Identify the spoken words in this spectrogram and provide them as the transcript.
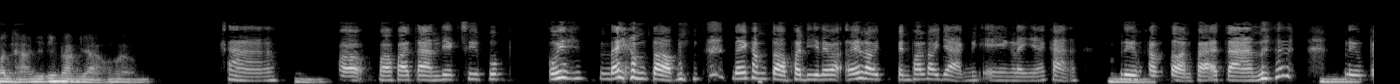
ปัญหาอยู่ที่ความอยากของเราค่ะพอพอพระอาจารย์เรียกชื่อปุ๊บ อุ้ยได้คำตอบ ได้คำตอบพอดีเลยว่า เอ้ยเราเป็นเพราะเราอยากนี่เองอะไรเงี้ยค่ะ ลืมคำสอนพระอาจารย์ ลืมไป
